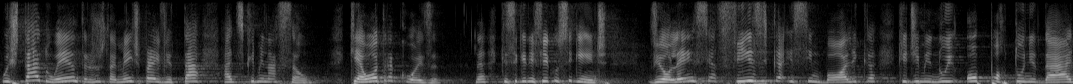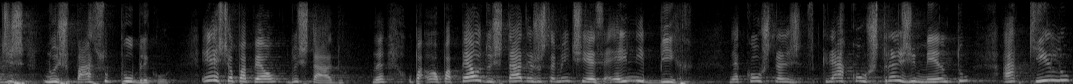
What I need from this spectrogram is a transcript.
O Estado entra justamente para evitar a discriminação, que é outra coisa, né? que significa o seguinte: violência física e simbólica que diminui oportunidades no espaço público. Este é o papel do Estado. Né? O, o, papel do Estado é justamente esse: é inibir, né? Criar constrangimento àquilo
